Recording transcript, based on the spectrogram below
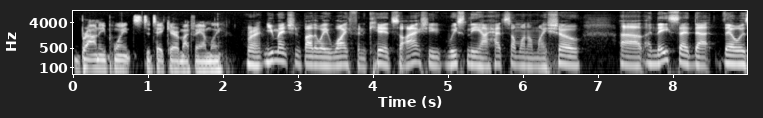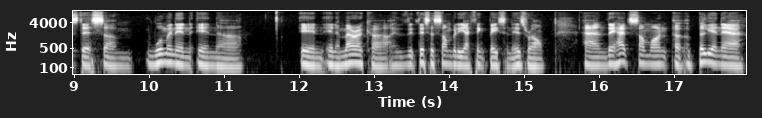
brownie points to take care of my family. Right. You mentioned, by the way, wife and kids. So I actually recently I had someone on my show, uh, and they said that there was this um, woman in in uh, in in America. This is somebody I think based in Israel, and they had someone a, a billionaire.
